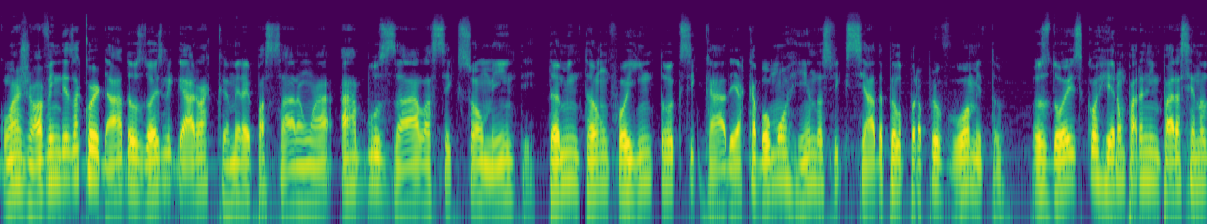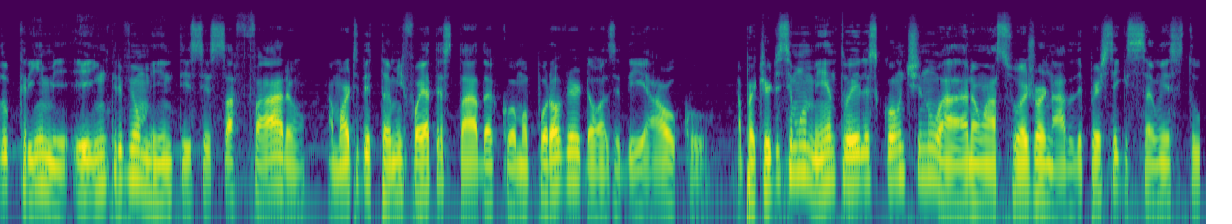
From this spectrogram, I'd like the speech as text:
Com a jovem desacordada, os dois ligaram a câmera e passaram a abusá-la sexualmente. Tam então foi intoxicada e acabou morrendo asfixiada pelo próprio vômito. Os dois correram para limpar a cena do crime e, incrivelmente, se safaram. A morte de Tammy foi atestada como por overdose de álcool. A partir desse momento, eles continuaram a sua jornada de perseguição e estupro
